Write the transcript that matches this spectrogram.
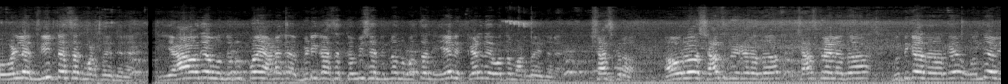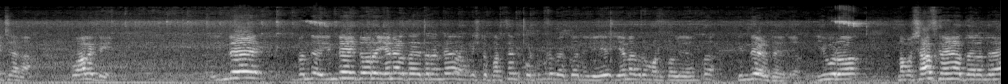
ಒಳ್ಳೆ ನೀಟ್ನೆಸ್ ಆಗಿ ಮಾಡ್ತಾ ಇದ್ದಾರೆ. ಯಾವುದೇ ಒಂದು ರೂಪಾಯಿ ಹಣ ಬಿಡಿಗಾಸ ಕಮಿಷನ್ ಇನ್ನೊಂದು ಮತ್ತೊಂದು ಏನು ಕೇಳದೆ ಇವತ್ತು ಮಾಡ್ತಾ ಇದ್ದಾರೆ ಶಾಸಕರು. ಅವರು ಶಾಸಕರು ಹೇಳೋದು ಶಾಸಕರು ಹೇಳೋದು ಒಂದೇ ವಿಚಾರ, ಕ್ವಾಲಿಟಿ. ಹಿಂದೆ ಬಂದು. ಹಿಂದೆ ಇದ್ದವರು ಏನು ಹೇಳ್ತಾ ಇದ್ದಾರೆ ಅಂದರೆ, ನಮ್ಗೆ ಇಷ್ಟು ಪರ್ಸೆಂಟ್ ಕೊಟ್ಬಿಡ್ಬೇಕು. ನೀವು ಏನಾದರೂ ಮಾಡ್ಕೊಳ್ಳಿ ಅಂತ ಹಿಂದೆ ಹೇಳ್ತಾ ಇದ್ರು. ಇವರು ನಮ್ಮ ಶಾಸಕರು ಏನು ಹೇಳ್ತಾರೆ ಅಂದರೆ,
